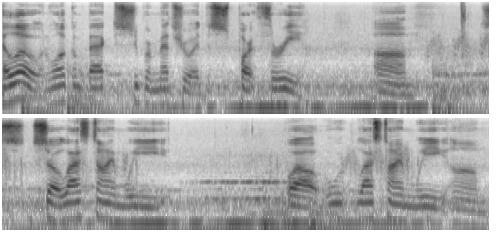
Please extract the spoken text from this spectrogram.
Hello and welcome back to Super Metroid. This is part three. Um, so last time we, well, last time we um,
